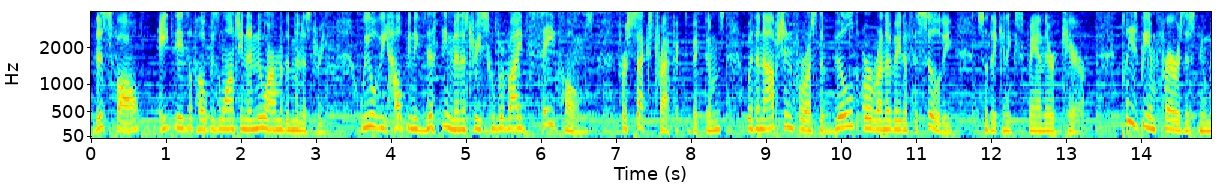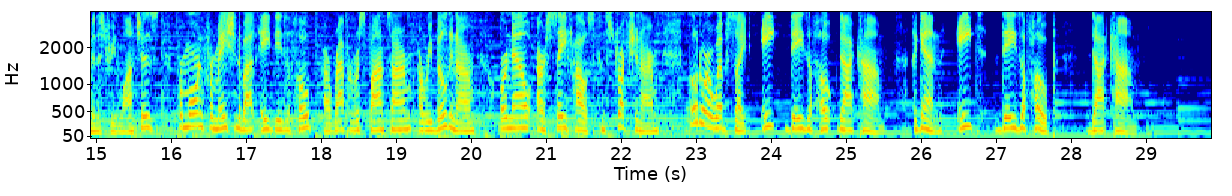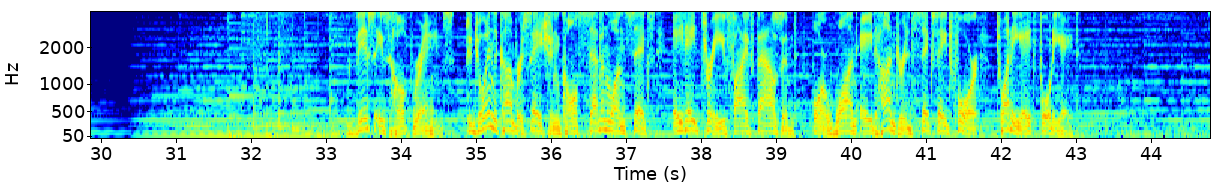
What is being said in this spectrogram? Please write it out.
This fall, Eight Days of Hope is launching a new arm of the ministry. We will be helping existing ministries who provide safe homes for sex trafficked victims with an option for us to build or renovate a facility so they can expand their care. Please be in prayer as this new ministry launches. For more information about 8 Days of Hope, our rapid response arm, our rebuilding arm, or now our Safe House construction arm, go to our website, 8daysofhope.com. Again, 8daysofhope.com. This is Hope Reigns. To join the conversation, call 716 883 5000 or 1 800 684 2848.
